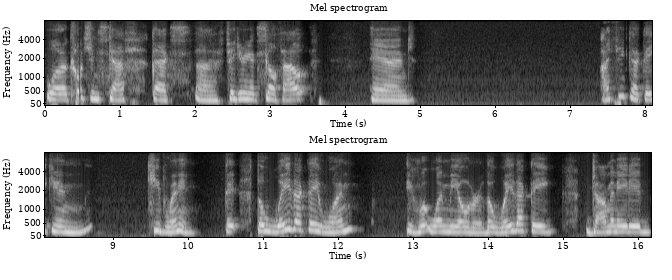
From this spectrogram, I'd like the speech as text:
well, a coaching staff that's uh, figuring itself out, and I think that they can keep winning. They, the way that they won is what won me over. The way that they dominated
